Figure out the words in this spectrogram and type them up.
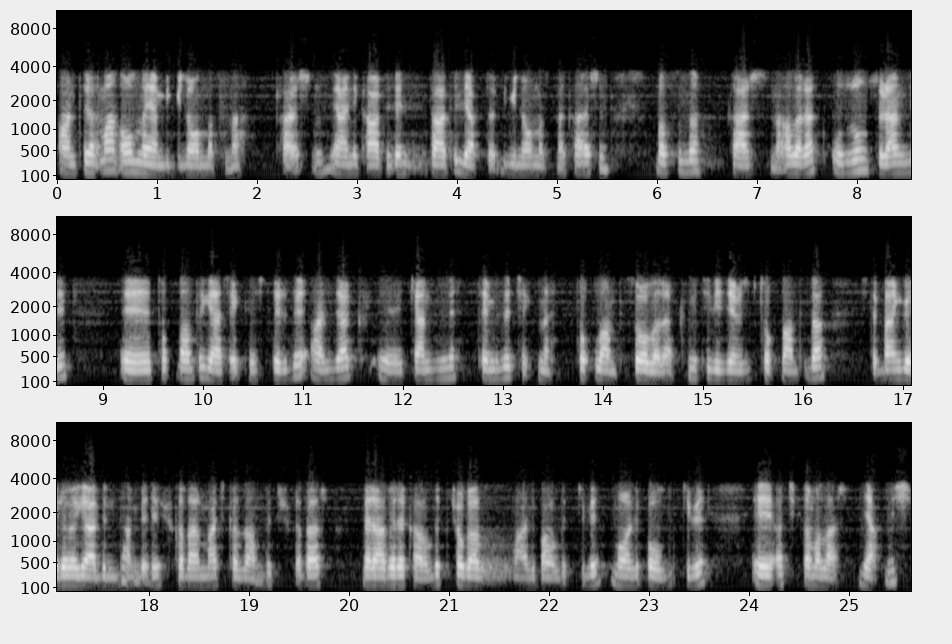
antrenman olmayan bir gün olmasına karşın yani kafilenin tatil yaptığı bir gün olmasına karşın basını karşısına alarak uzun süren bir e, toplantı gerçekleştirdi. Ancak e, kendini temize çekme toplantısı olarak niteleyeceğimiz bir toplantıda işte ben göreve geldiğimden beri şu kadar maç kazandık, şu kadar berabere kaldık, çok az mağlup aldık gibi, muhalif olduk gibi e, açıklamalar yapmış.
